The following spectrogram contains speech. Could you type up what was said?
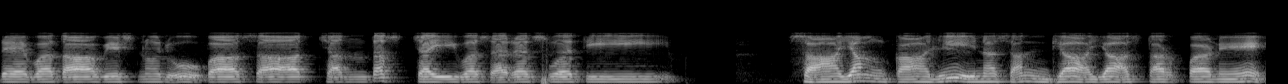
देवता विष्णुरूपा सा छन्दश्चैव सरस्वती। सायङ्कालीनसन्ध्यायास्तर्पणे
